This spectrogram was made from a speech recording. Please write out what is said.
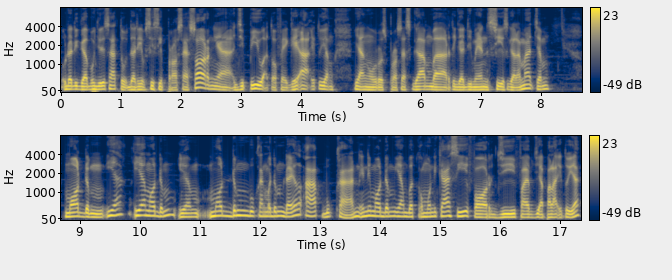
Udah digabung jadi satu dari sisi prosesornya, GPU atau VGA itu yang yang ngurus proses gambar, tiga dimensi segala macam. Modem, iya, iya modem, iya modem bukan modem dial up, bukan. Ini modem yang buat komunikasi 4G, 5G apalah itu ya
